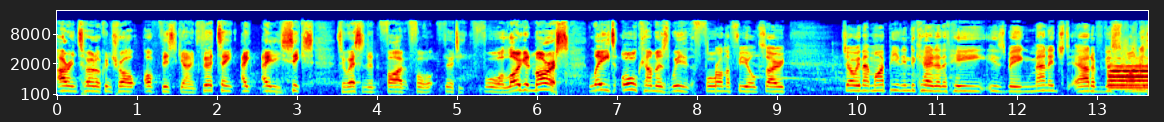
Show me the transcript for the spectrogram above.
are in total control of this game. 13 8 86 to Essendon 5 4 34. Logan Morris leads all comers with four on the field. So, Joey, that might be an indicator that he is being managed out of this one as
